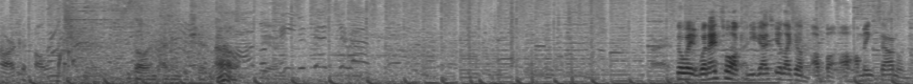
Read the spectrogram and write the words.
Oh, I could call him. People, I didn't do shit. Oh. Yeah. So wait, when I talk, can you guys hear like a, a, a humming sound or no?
